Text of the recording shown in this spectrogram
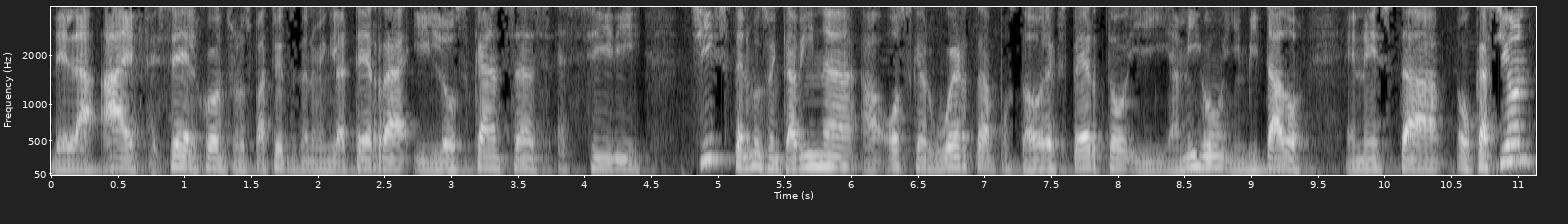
de la AFC, el juego entre los Patriotas de Nueva Inglaterra y los Kansas City Chiefs. Tenemos en cabina a Oscar Huerta, apostador experto y amigo, invitado en esta ocasión.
